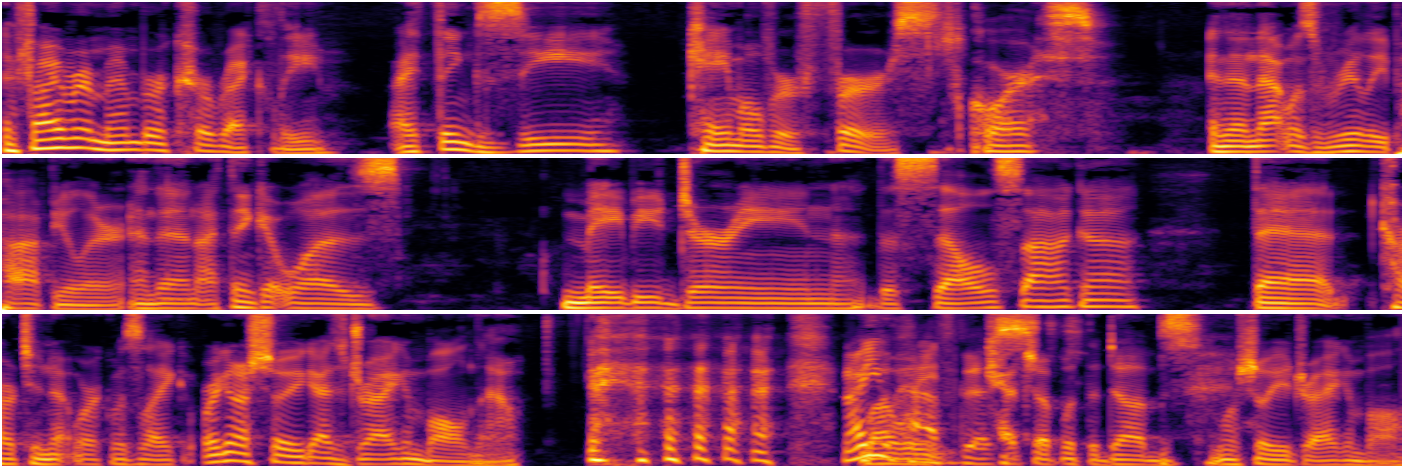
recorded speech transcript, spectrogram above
If I remember correctly, I think Z came over first. Of course. and then that was really popular and then i think it was maybe during the cell saga that cartoon network was like we're going to show you guys dragon ball now now you While we have this. catch up with the dubs we'll show you dragon ball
